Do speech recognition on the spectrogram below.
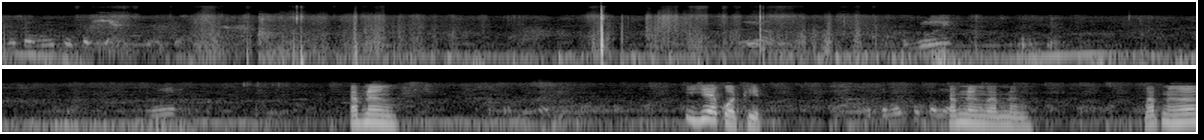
แล้วต้องไม่พูดกันอย่างเดียวจ้ะเนี่ยอันนี้นี่ แป๊บหนึ่งอ้เหี้ยกดผิด แป๊บหนึ่งแป๊บหนึ่งแป๊บหนึ่ง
